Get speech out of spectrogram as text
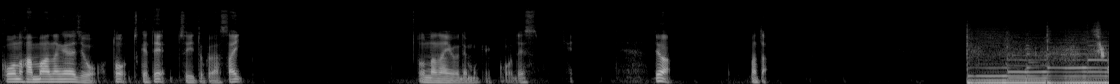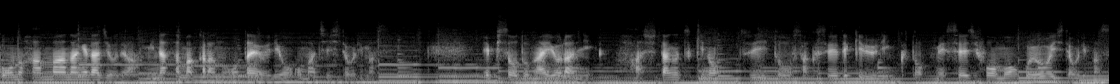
考のハンマー投げラジオとつけてツイートください。どんな内容でも結構です。では、また。思考のハンマー投げラジオでは皆様からのお便りをお待ちしております。エピソード概要欄にハッシュタグ付きのツイートを作成できるリンクとメッセージフォームをご用意しております。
